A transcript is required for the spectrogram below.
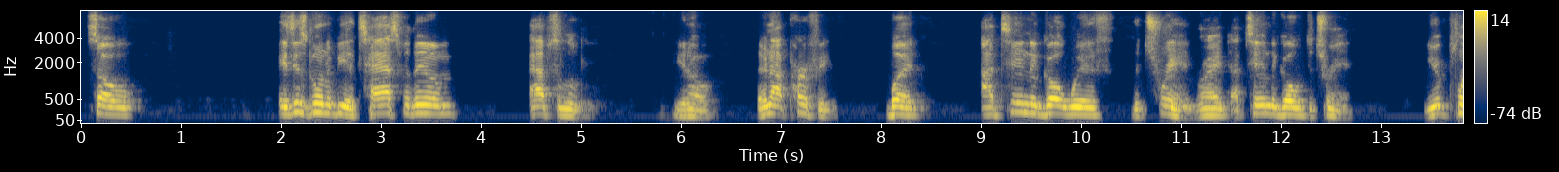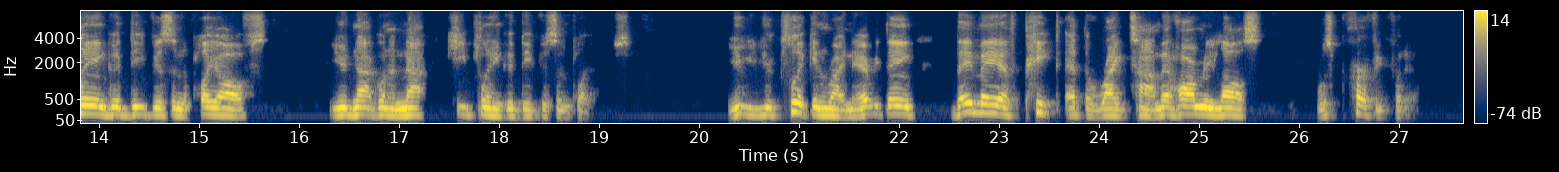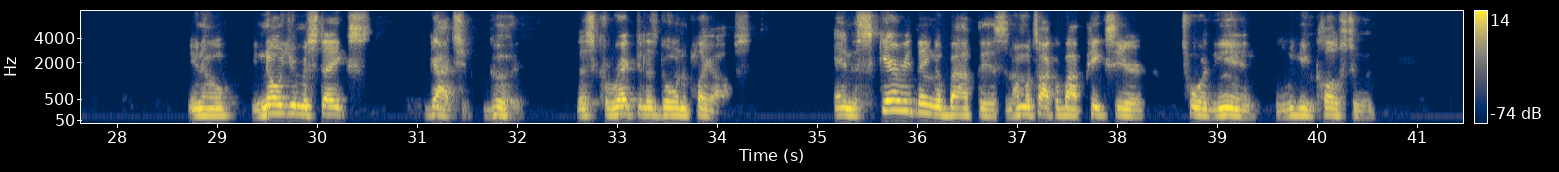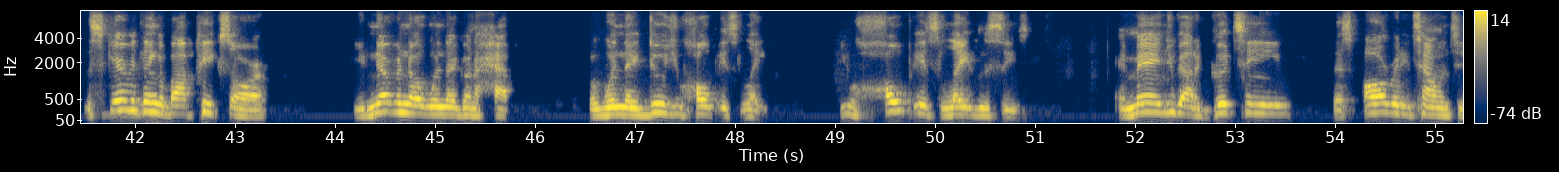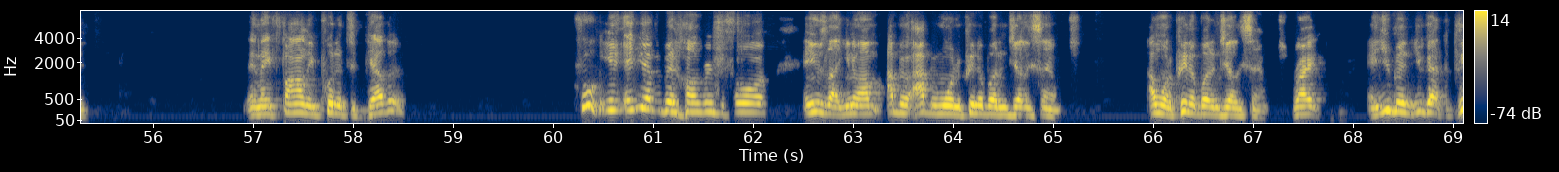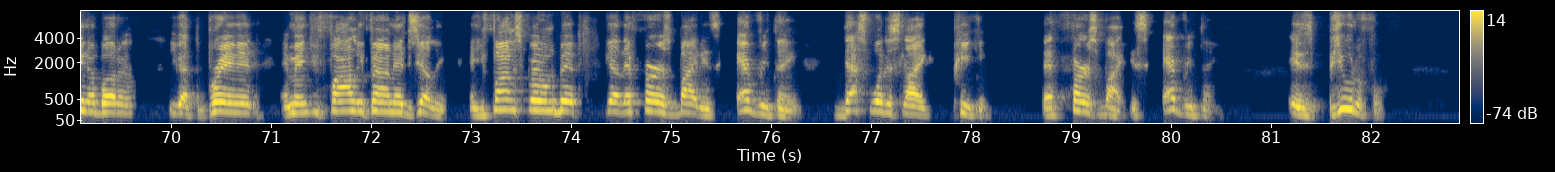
So is this going to be a task for them? Absolutely. You know, they're not perfect, but I tend to go with the trend, right? I tend to go with the trend. You're playing good defense in the playoffs. You're not going to not keep playing good defense in the playoffs. You you're clicking right now. Everything they may have peaked at the right time. That harmony loss was perfect for them. You know, you know your mistakes. Got you. Good. Let's correct it. Let's go in the playoffs. And the scary thing about this, and I'm gonna talk about peaks here toward the end because we're getting close to it. The scary thing about peaks are you never know when they're to happen. But when they do, you hope it's late. You hope it's late in the season. And man, you got a good team that's already talented. And they finally put it together. Whew, you, have you ever been hungry before? And you was like, you know, I'm, I've been I've been wanting a peanut butter and jelly sandwich. I want a peanut butter and jelly sandwich, right? And you've been you got the peanut butter, you got the bread, and man, you finally found that jelly, and you finally spread on the bed. You got that first bite is everything. That's what it's like peaking. That first bite is everything. It is beautiful.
